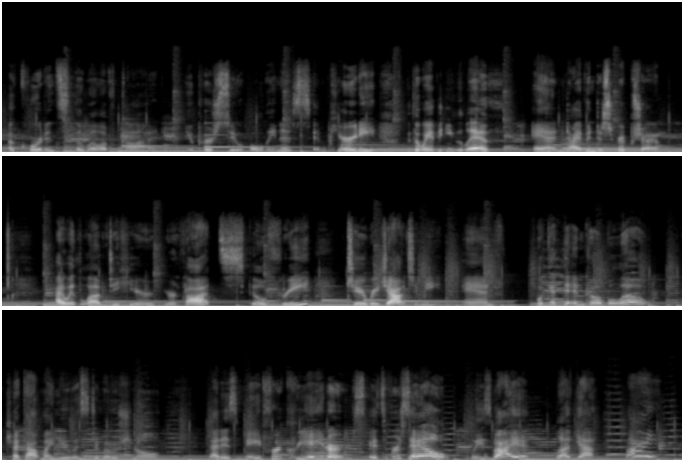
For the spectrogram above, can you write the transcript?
accordance to the will of God. You pursue holiness and purity through the way that you live and dive into scripture. I would love to hear your thoughts. Feel free to reach out to me and look at the info below. Check out my newest devotional that is made for creators. It's for sale. Please buy it. Love ya. Bye.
